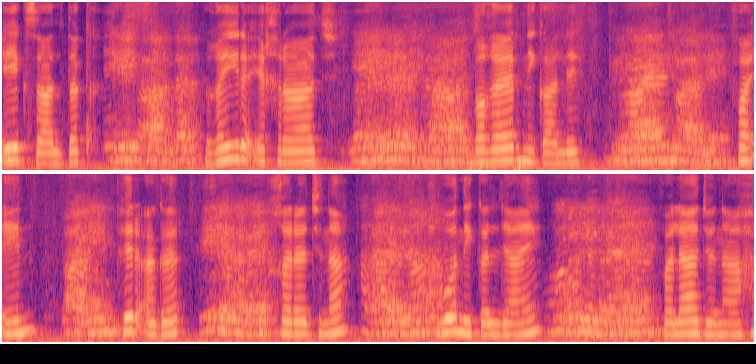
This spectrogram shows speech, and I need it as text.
ایک سال تک غیر اخراج بغیر نکالے فعین پھر اگر خرجنا، وہ نکل جائیں، فلا جناح،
